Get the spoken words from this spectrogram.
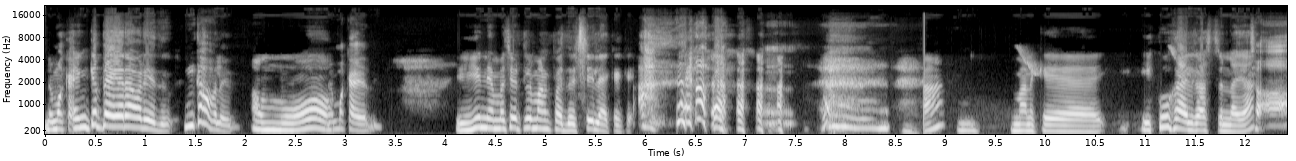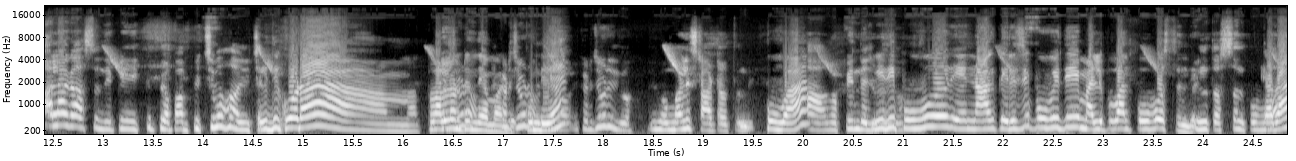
నిమ్మకాయ. ఇంకా తయారవ్వలేదు. ఇంకా అవ్వలేదు. అమ్మో. నిమ్మకాయ అది. ఈ నిమ్మ చెట్లు మనకు పది వచ్చాయి లెక్కకి? మనకి ఎక్కువ కాయలు కాస్తున్నాయా? చాలా కాస్తుంది. పిచ్చి మొహం. ఇది కూడా ట్వెల్వ్ ఉంటుందేమో అండి. చూడు ఇక్కడ మళ్ళీ స్టార్ట్ అవుతుంది. పువ్వా? ఇది. పువ్వు నాకు తెలిసి పువ్వు ఇది మల్లె పువ్వు అంత పువ్వు వస్తుంది. ఇంత వస్తుంది పువ్వు. కదా?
